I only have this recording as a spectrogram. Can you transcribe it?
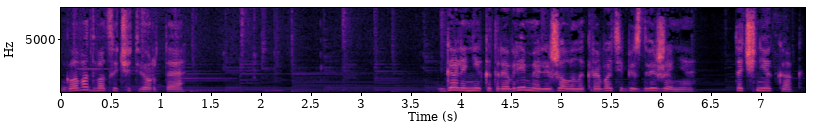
Глава 24. Галя некоторое время лежала на кровати без движения. Точнее как.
